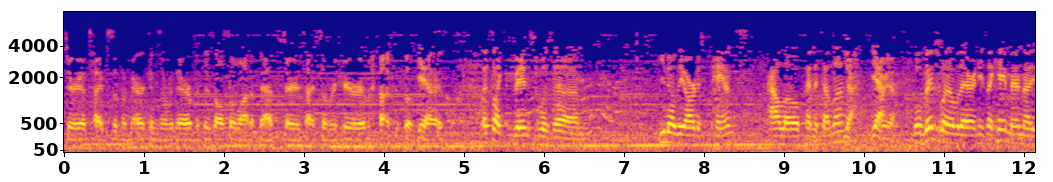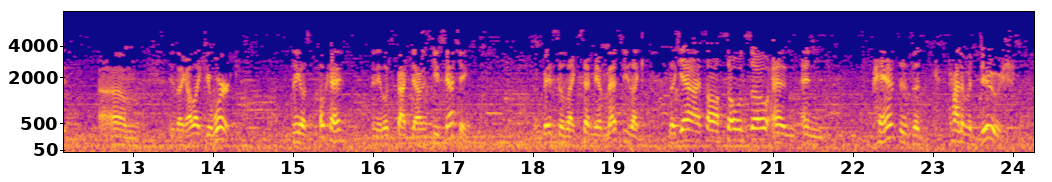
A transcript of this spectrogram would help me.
stereotypes of Americans over there, but there's also a lot of bad stereotypes over here about those yeah. guys. That's like Vince was, um, you know, the artist Pants, Paolo Pantalena. Yeah. yeah. Oh, yeah. Well, Vince went over there and he's like, "Hey, man, I, um, he's like, I like your work." And he goes, "Okay," and he looks back down and keeps sketching. And basically, like, sent me a message like, like, yeah, I saw so and so, and and Pants is a kind of a douche.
